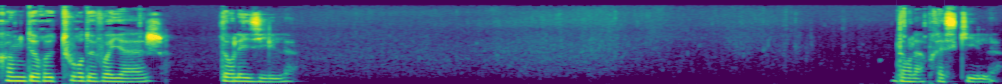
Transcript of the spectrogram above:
Comme de retour de voyage dans les îles. Dans la presqu'île.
